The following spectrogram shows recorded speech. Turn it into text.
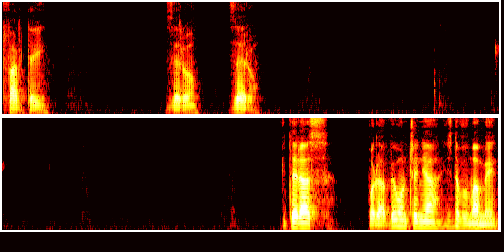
4.00. I teraz pora wyłączenia i znowu mamy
